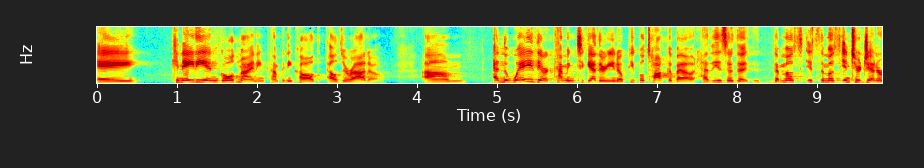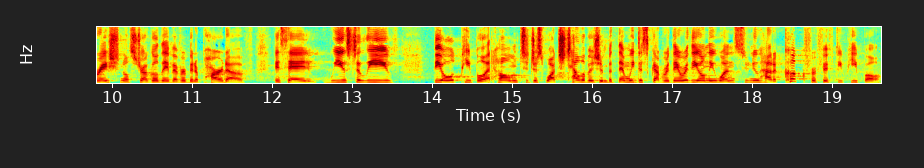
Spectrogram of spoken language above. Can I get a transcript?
a Canadian gold mining company called Eldorado. Um, and the way they're coming together, you know, people talk about how these are the, the most, it's the most intergenerational struggle they've ever been a part of. They say, we used to leave the old people at home to just watch television, but then we discovered they were the only ones who knew how to cook for 50 people.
